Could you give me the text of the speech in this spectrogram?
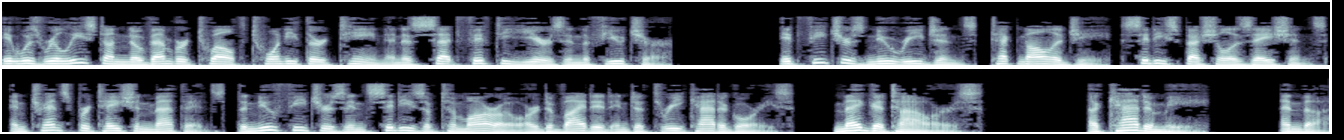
It was released on November 12, 2013 and is set 50 years in the future. It features new regions, technology, city specializations, and transportation methods. The new features in Cities of Tomorrow are divided into three categories Megatowers, Academy, and the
